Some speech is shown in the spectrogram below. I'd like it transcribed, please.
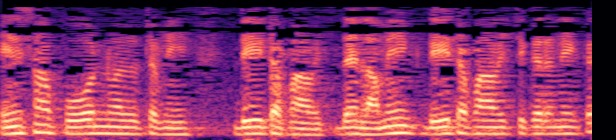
ඒ නිසා ෆෝන් වලට මේ data පාවිච්චි දැන් ළමයි data පාවිච්චි කරන එක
